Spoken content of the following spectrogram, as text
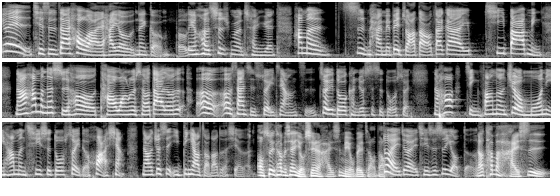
因为其实，在后来还有那个联合赤军的成员，他们是还没被抓到，大概七八名。然后他们那时候逃亡的时候，大家都是二二三十岁这样子，最多可能就四十多岁。然后警方呢就有模拟他们七十多岁的画像，然后就是一定要找到这些人。哦，所以他们现在有些人还是没有被找到。对对，其实是有的。然后他们还是。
